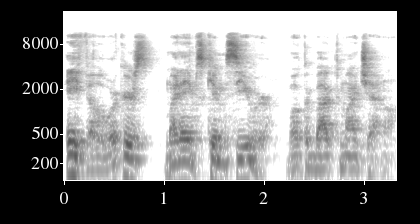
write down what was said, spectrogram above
Hey fellow workers, my name's Kim Siever. Welcome back to my channel.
